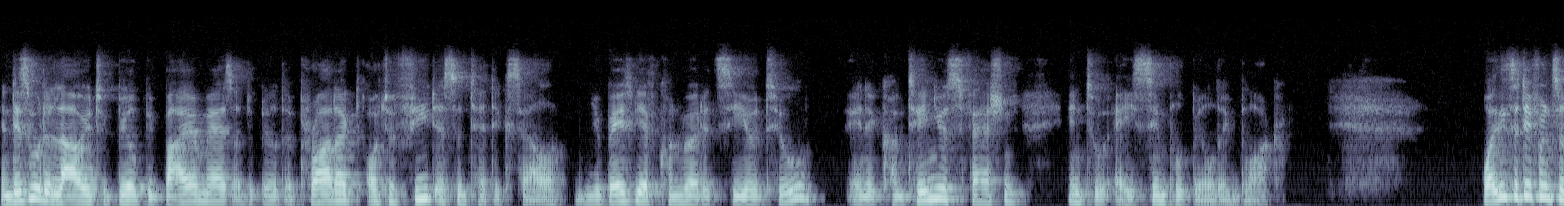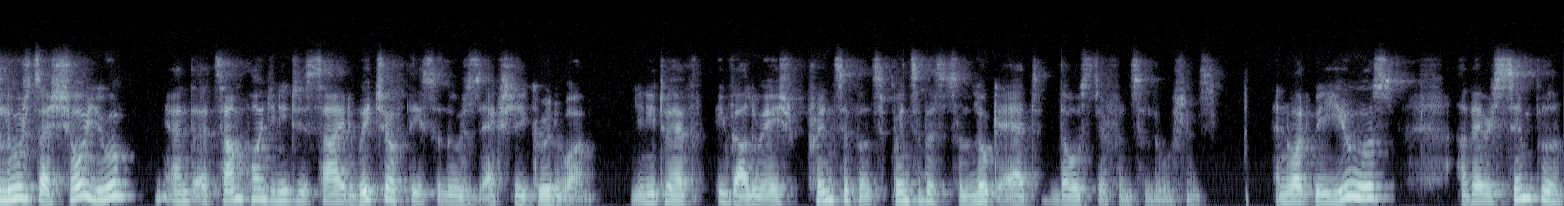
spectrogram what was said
And this would allow you to build the biomass or to build a product or to feed a synthetic cell. You basically have converted CO2 in a continuous fashion into a simple building block. Well, these are different solutions I show you, and at some point you need to decide which of these solutions is actually a good one. You need to have evaluation principles, principles to look at those different solutions. And what we use are very simple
